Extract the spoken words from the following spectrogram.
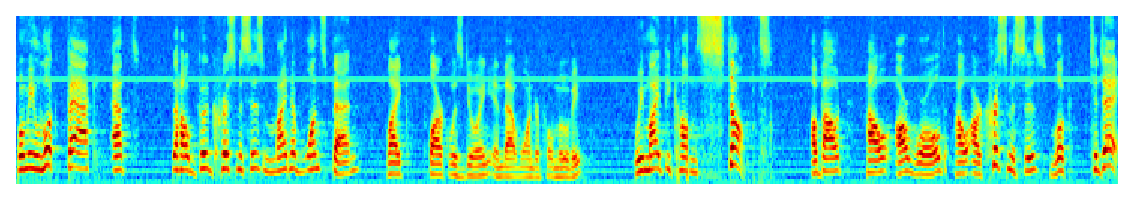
when we look back at the, how good Christmases might have once been, like Clark was doing in that wonderful movie, we might become stumped about how our world, how our Christmases look today.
